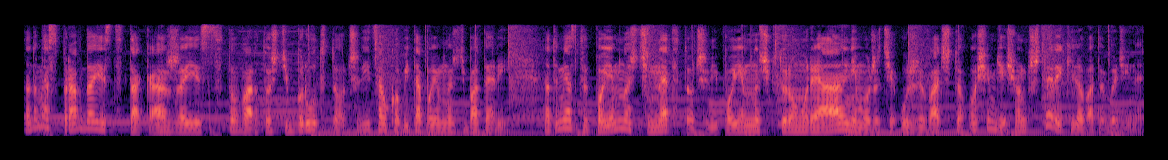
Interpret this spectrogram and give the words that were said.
Natomiast prawda jest taka, że jest to wartość brutto, czyli całkowita pojemność baterii. Natomiast pojemność netto, czyli pojemność, którą realnie możecie używać, to 84 kWh.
